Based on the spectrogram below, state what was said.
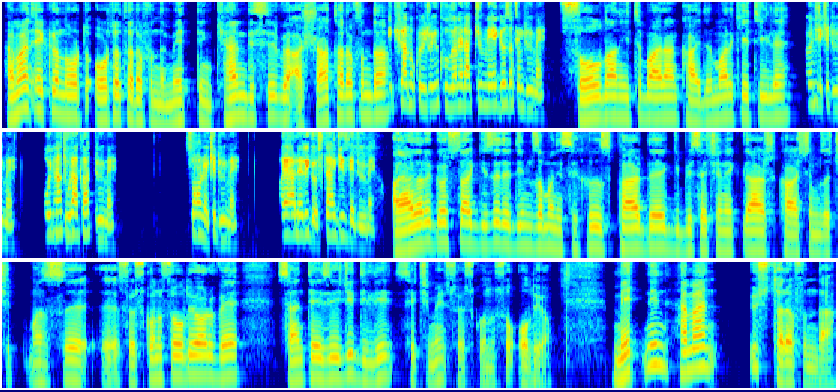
Hemen ekranın orta, orta tarafında metnin kendisi ve aşağı tarafında Ekran okuyucuyu kullanarak cümleye göz atın düğme. soldan itibaren kaydırma hareketiyle Önceki düğme. Oynat duraklat düğme. Sonraki düğme. Ayarları göster gizle düğme. ayarları göster gizle dediğim zaman ise hız, perde gibi seçenekler karşımıza çıkması e, söz konusu oluyor ve sentezleyici dili seçimi söz konusu oluyor. Metnin hemen üst tarafında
